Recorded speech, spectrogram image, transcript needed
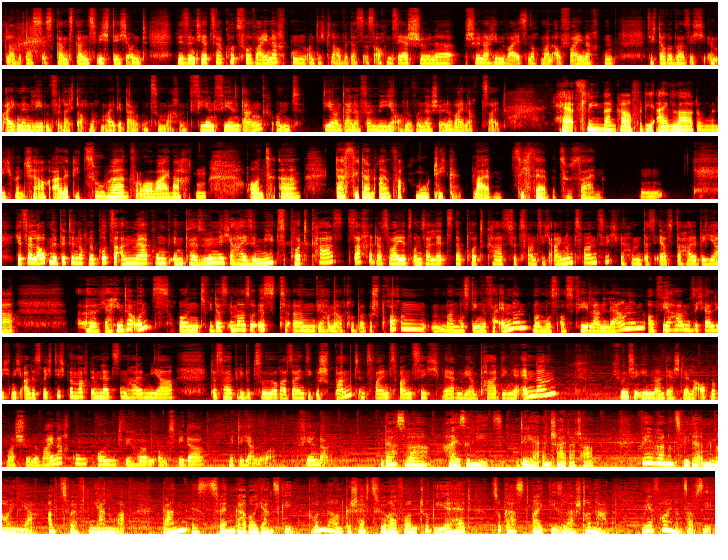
Ich glaube, das ist ganz, ganz wichtig. Und wir sind jetzt ja kurz vor Weihnachten und ich glaube, das ist auch ein sehr schöner, schöner Hinweis nochmal auf Weihnachten, sich darüber, sich im eigenen Leben vielleicht auch nochmal Gedanken zu machen. Vielen, vielen Dank und dir und deiner Familie auch eine wunderschöne Weihnachtszeit. Herzlichen Dank auch für die Einladung und ich wünsche auch alle, die zuhören, frohe Weihnachten und ähm, dass sie dann einfach mutig bleiben, sich selber zu sein. Mhm. Jetzt erlaub mir bitte noch eine kurze Anmerkung in persönlicher Heise Meets Podcast Sache. Das war jetzt unser letzter Podcast für 2021. Wir haben das erste halbe Jahr äh, ja hinter uns und wie das immer so ist, ähm, wir haben ja auch drüber gesprochen, man muss Dinge verändern, man muss aus Fehlern lernen. Auch wir haben sicherlich nicht alles richtig gemacht im letzten halben Jahr. Deshalb, liebe Zuhörer, seien Sie gespannt. In 22 werden wir ein paar Dinge ändern. Ich wünsche Ihnen an der Stelle auch nochmal schöne Weihnachten und wir hören uns wieder Mitte Januar. Vielen Dank. Das war Heise Meets, der Entscheider-Talk. Wir hören uns wieder im neuen Jahr, am 12. Januar. Dann ist Sven Gabor Jansky, Gründer und Geschäftsführer von To Be Ahead, zu Gast bei Gisela Strenat. Wir freuen uns auf Sie.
